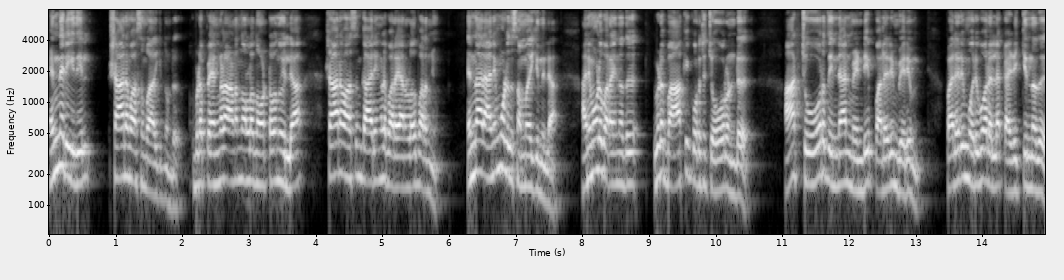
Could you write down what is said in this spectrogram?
എന്ന രീതിയിൽ ഷാനവാസം ബാധിക്കുന്നുണ്ട് ഇവിടെ പെങ്ങളാണെന്നുള്ള നോട്ടമൊന്നുമില്ല. ഷാനവാസും കാര്യങ്ങൾ പറയാനുള്ളത് പറഞ്ഞു. എന്നാൽ അനിമോൾ ഇത് സമ്മതിക്കുന്നില്ല. അനിമോൾ പറയുന്നത് ഇവിടെ ബാക്കി കുറച്ച് ചോറുണ്ട്. ആ ചോറ് തിന്നാൻ വേണ്ടി പലരും വരും. പലരും ഒരുപോലല്ല കഴിക്കുന്നത്.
